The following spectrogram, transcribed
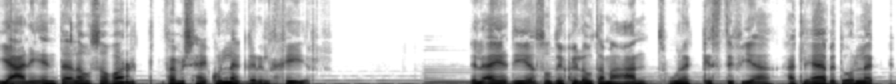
يعني أنت لو صبرت فمش هيكون لك غير الخير. الآية دي يا صديقي لو تمعنت وركزت فيها هتلاقيها بتقولك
